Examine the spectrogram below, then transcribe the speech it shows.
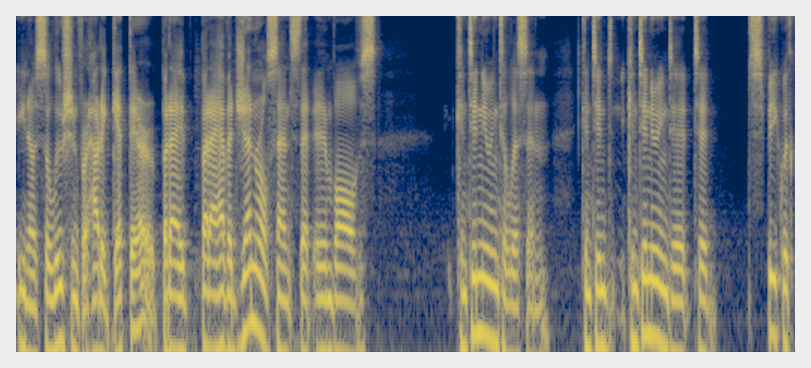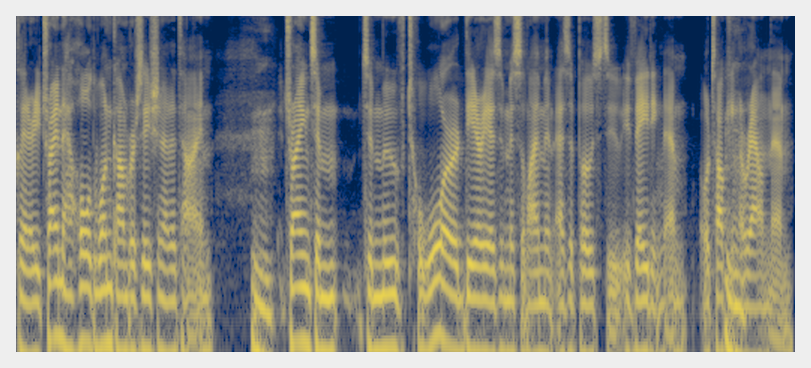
you know solution for how to get there, but I but I have a general sense that it involves continuing to listen, continu- continuing to to speak with clarity, trying to hold one conversation at a time, mm. trying to to move toward the areas of misalignment as opposed to evading them or talking mm. around them.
